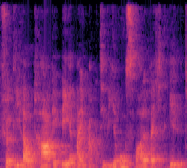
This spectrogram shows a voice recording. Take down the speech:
für die laut HGB ein Aktivierungswahlrecht gilt.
